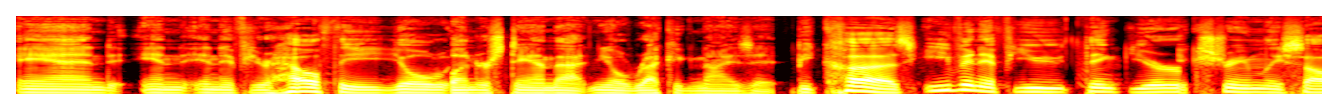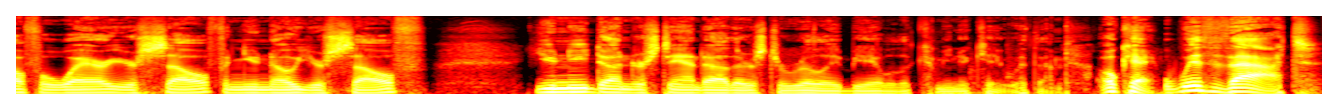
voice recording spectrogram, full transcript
And in and if you're healthy, you'll understand that and you'll recognize it. Because even if you think you're extremely self-aware yourself and you know yourself, you need to understand others to really be able to communicate with them. Okay, with that,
